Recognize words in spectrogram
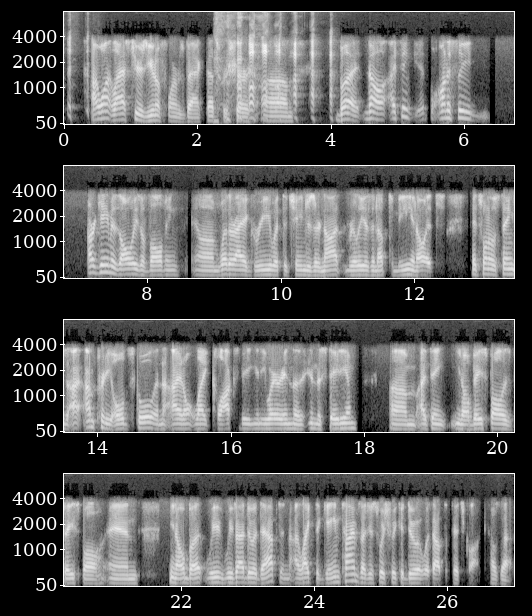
I want last year's uniforms back. That's for sure. um, but no, I think honestly, our game is always evolving. Um, whether I agree with the changes or not really isn't up to me. You know, it's it's one of those things. I, I'm pretty old school, and I don't like clocks being anywhere in the in the stadium. Um, I think you know baseball is baseball, and you know, but we we've had to adapt. And I like the game times. I just wish we could do it without the pitch clock. How's that?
